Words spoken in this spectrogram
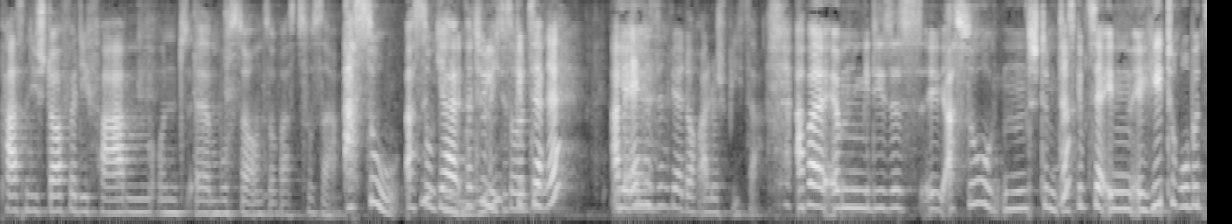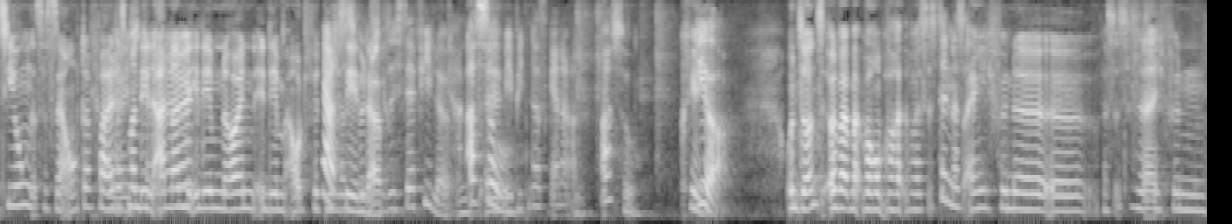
passen die Stoffe, die Farben und äh, Muster und sowas zusammen. Ach so, ach so, ja, natürlich, das So, gibt's ja. ne? Am Ja. Ende sind wir doch alle Spießer. Aber ähm, dieses, äh, ach so, mh, stimmt, das gibt's ja in äh, Hetero-Beziehungen, ist das ja auch der Fall, dass man den anderen in dem neuen, in dem Outfit Ja, nicht das sehen wünschen darf. sich sehr viele. Und Ach so. äh, wir bieten das gerne an. Ach so, okay. Ja. Und sonst, aber warum, was ist denn das eigentlich für eine, äh, was ist das denn eigentlich für ein,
